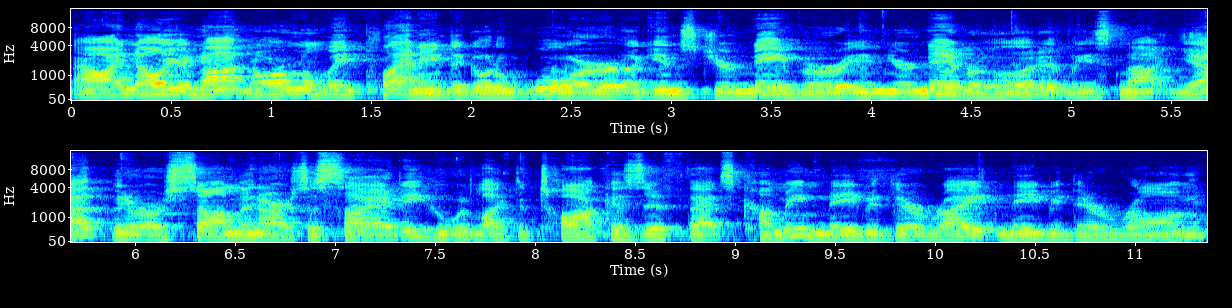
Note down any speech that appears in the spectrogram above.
Now, I know you're not normally planning to go to war against your neighbor in your neighborhood, at least not yet. There are some in our society who would like to talk as if that's coming. Maybe they're right, maybe they're wrong.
